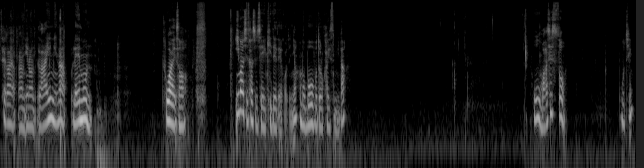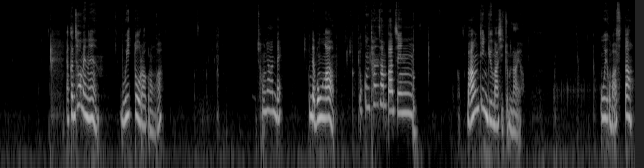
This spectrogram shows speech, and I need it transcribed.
제가 약간 이런 라임이나 레몬 좋아해서 이 맛이 사실 제일 기대되거든요. 한번 먹어보도록 하겠습니다. 오 맛있어. 뭐지? 약간 처음에는 모히또라 그런가? 청량한데? 근데 뭔가 조금 탄산 빠진 마운틴 듀 맛이 좀 나요. 오 이거 맛있다.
